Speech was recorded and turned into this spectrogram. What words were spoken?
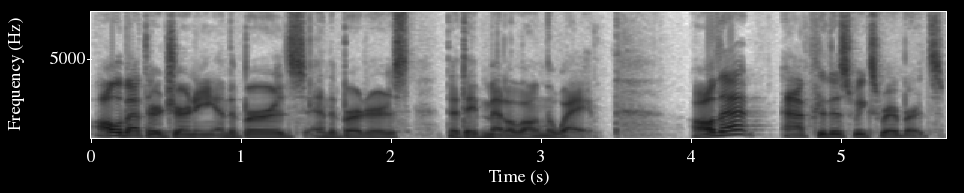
all about their journey and the birds and the birders that they've met along the way. All that after this week's Rare Birds.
